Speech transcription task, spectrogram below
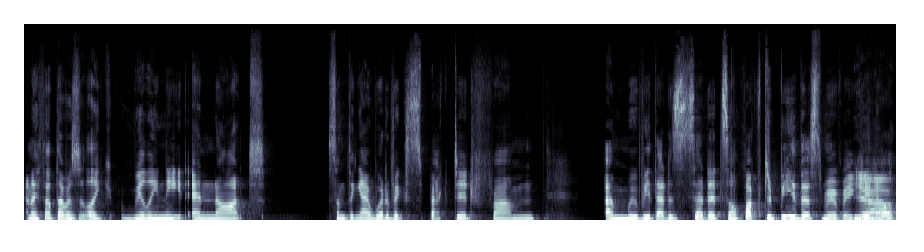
And I thought that was like really neat and not something I would have expected from a movie that has set itself up to be this movie, you Yeah, know?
